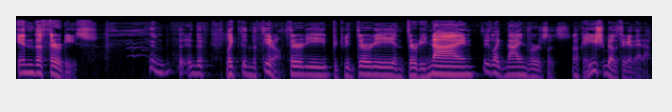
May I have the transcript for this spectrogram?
in the 30s. in the, in the, like in the you know 30 between 30 and 39 These like nine verses okay you should be able to figure that out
